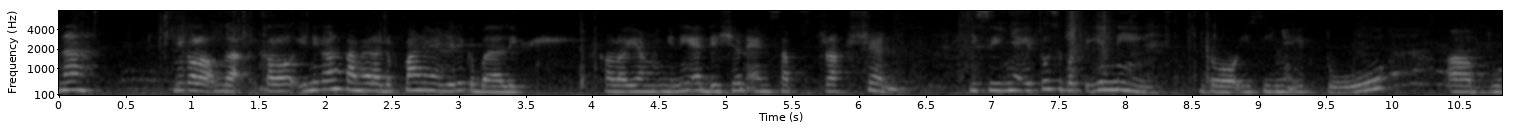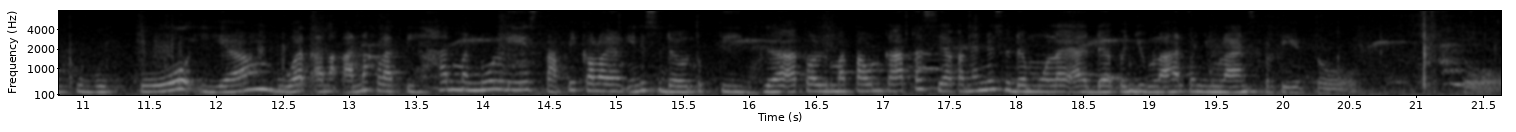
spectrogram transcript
nah ini kalau enggak kalau ini kan kamera depan ya jadi kebalik. Kalau yang ini edition and subtraction. Isinya itu seperti ini. Tuh isinya itu Eh, buku-buku uh, yang buat anak-anak latihan menulis. Tapi kalau yang ini sudah untuk tiga atau lima tahun ke atas ya karena ini sudah mulai ada penjumlahan-penjumlahan seperti itu. Tuh.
